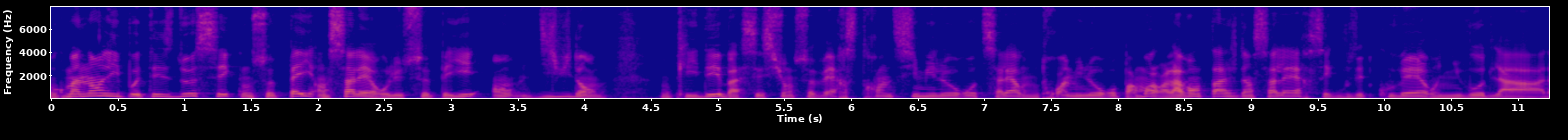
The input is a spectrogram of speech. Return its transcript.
Donc maintenant, l'hypothèse 2, c'est qu'on se paye en salaire au lieu de se payer en dividende. Donc l'idée, bah, c'est si on se verse 36 000 euros de salaire, donc 3 000 euros par mois. Alors l'avantage d'un salaire, c'est que vous êtes couvert au niveau de la,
